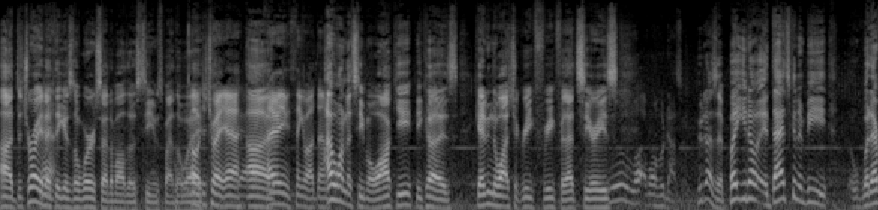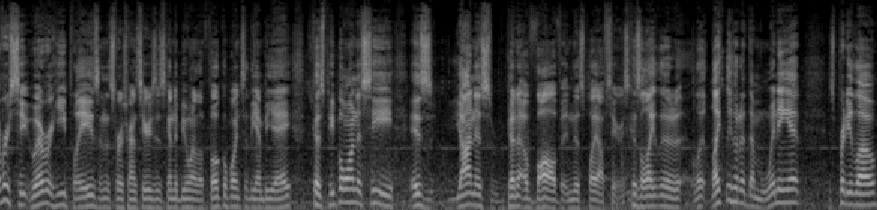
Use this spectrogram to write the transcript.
uh, Detroit I think is the worst out of all those teams. By the way, Oh, Detroit, yeah. Uh, I didn't even think about them. I want to see Milwaukee because getting to watch a Greek Freak for that series, Well, who doesn't? who does it? But you know that's going to be whatever se- whoever he plays in this first round series is going to be one of the focal points of the NBA because people want to see is Giannis going to evolve in this playoff series because the likelihood likelihood of them winning it is pretty low.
